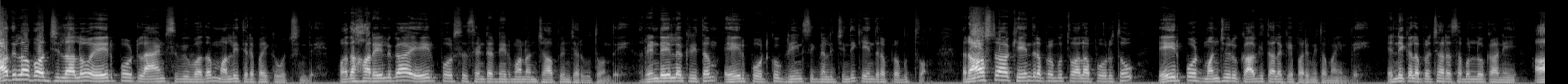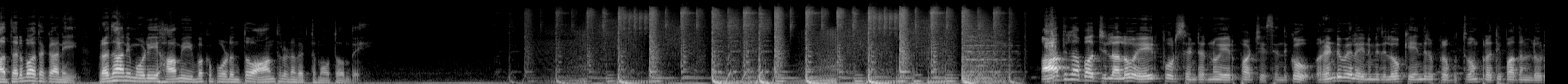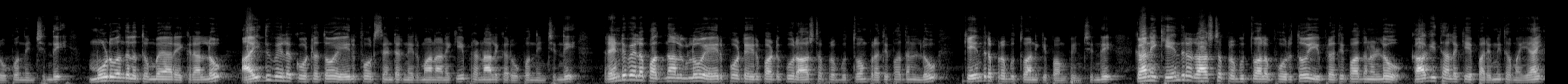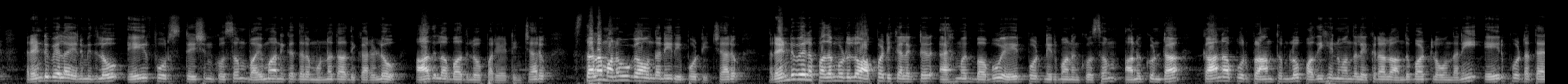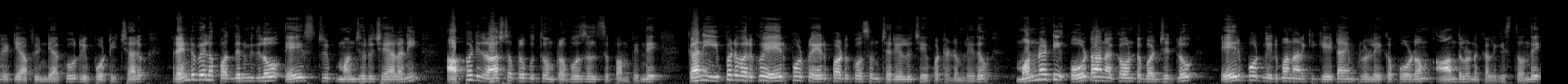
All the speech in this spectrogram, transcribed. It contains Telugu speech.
ఆదిలాబాద్ జిల్లాలో ఎయిర్పోర్ట్ ల్యాండ్స్ వివాదం మళ్ళీ తెరపైకి వచ్చింది. పదహారేళ్ళుగా ఎయిర్ ఫోర్స్ సెంటర్ నిర్మాణం జాప్యం జరుగుతోంది. రెండేళ్ళ క్రితం ఎయిర్పోర్ట్కు గ్రీన్ సిగ్నల్ ఇచ్చింది కేంద్ర ప్రభుత్వం. రాష్ట్ర కేంద్ర ప్రభుత్వాల పోరుతో ఎయిర్పోర్ట్ మంజూరు కాగితాలకే పరిమితమైంది. ఎన్నికల ప్రచార సభల్లో కానీ ఆ తర్వాత కానీ ప్రధాని మోడీ హామీ ఇవ్వకపోవడంతో ఆందోళన వ్యక్తమవుతోంది. ఆదిలాబాద్ జిల్లాలో ఎయిర్ ఫోర్స్ సెంటర్ను ఏర్పాటు చేసేందుకు రెండు వేల ఎనిమిదిలో కేంద్ర ప్రభుత్వం ప్రతిపాదనలు రూపొందించింది. మూడు వందల తొంభై ఆరు ఎకరాల్లో ఐదు వేల కోట్లతో ఎయిర్ ఫోర్స్ సెంటర్ నిర్మాణానికి ప్రణాళిక రూపొందించింది. రెండు వేల పద్నాలుగులో ఎయిర్పోర్ట్ ఏర్పాటుకు రాష్ట్ర ప్రభుత్వం ప్రతిపాదనలు కేంద్ర ప్రభుత్వానికి పంపించింది. కానీ కేంద్ర రాష్ట్ర ప్రభుత్వాల పోరుతో ఈ ప్రతిపాదనలు కాగితాలకే పరిమితమయ్యాయి. రెండు వేల ఎనిమిదిలో ఎయిర్ ఫోర్స్ స్టేషన్ కోసం వైమానిక దళం ఉన్నతాధికారులు ఆదిలాబాద్లో పర్యటించారు. స్థలం అనువుగా ఉందని రిపోర్ట్ ఇచ్చారు. రెండు వేల పదమూడులో అప్పటి కలెక్టర్ అహ్మద్ బాబు ఎయిర్పోర్ట్ నిర్మాణం కోసం అనుకుంటా కానాపూర్ ప్రాంతంలో పదిహేను వందల ఎకరాలు అందుబాటులో ఉందని ఎయిర్పోర్ట్ అథారిటీ ఆఫ్ ఇండియాకు రిపోర్ట్ ఇచ్చారు. రెండు వేల పద్దెనిమిదిలో ఎయిర్ స్ట్రిప్ మంజూరు చేయాలని అప్పటి రాష్ట్ర ప్రభుత్వం ప్రపోజల్స్ పంపింది. కానీ ఇప్పటి వరకు ఎయిర్పోర్ట్ ఏర్పాటు కోసం చర్యలు చేపట్టడం లేదు. మొన్నటి ఓటాన్ అకౌంట్ బడ్జెట్లో ఎయిర్పోర్ట్ నిర్మాణానికి కేటాయింపులు లేకపోవడం ఆందోళన కలిగిస్తోంది.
